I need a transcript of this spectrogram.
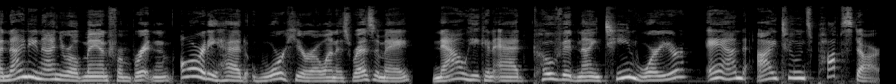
A 99 year old man from Britain already had war hero on his resume. Now he can add COVID 19 warrior and iTunes pop star.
